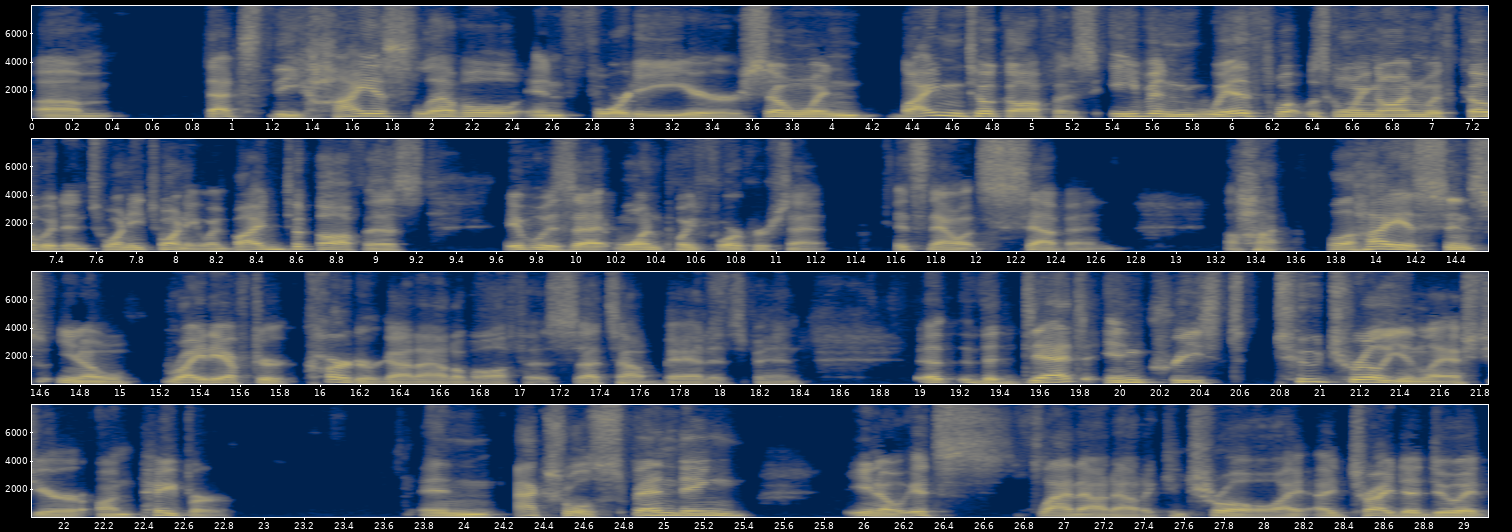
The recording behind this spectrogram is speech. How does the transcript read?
Um, that's the highest level in 40 years. So when Biden took office, even with what was going on with COVID in 2020, when Biden took office, it was at 1.4%. It's now at seven. High, well, highest since, you know, right after Carter got out of office. That's how bad it's been. Uh, the debt increased 2 trillion last year on paper. In actual spending you know it's flat out out of control. I, I tried to do it.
